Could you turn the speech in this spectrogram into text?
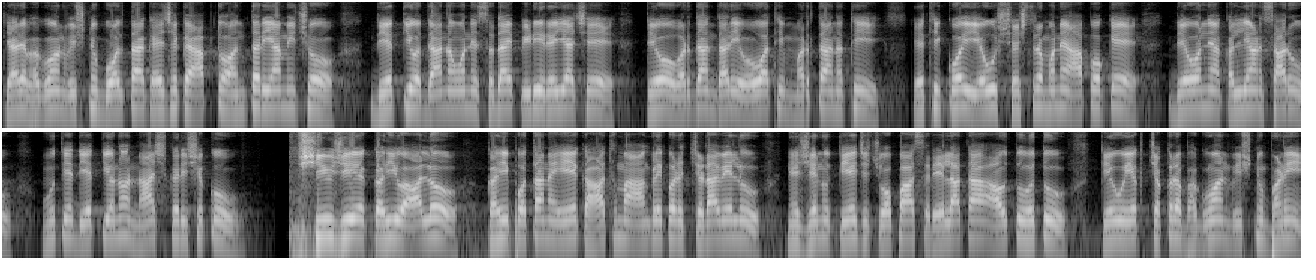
ત્યારે ભગવાન વિષ્ણુ બોલતા કહે છે કે આપ તો અંતર્યામી છો. દેતીઓ દાનવોને સદાય પીડી રહ્યા છે. તેઓ વરદાનધારી હોવાથી મરતા નથી. એથી કોઈ એવું શસ્ત્ર મને આપો કે દેવોને કલ્યાણ સારું, હું તે દૈત્યોનો નાશ કરી શકું. શિવજીએ કહ્યું આલો કહી પોતાના એક હાથમાં આંગળી પર ચડાવેલું ને જેનું તેજ ચોપાસ રેલાતા આવતું હતું, તેવું એક ચક્ર ભગવાન વિષ્ણુ ભણી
